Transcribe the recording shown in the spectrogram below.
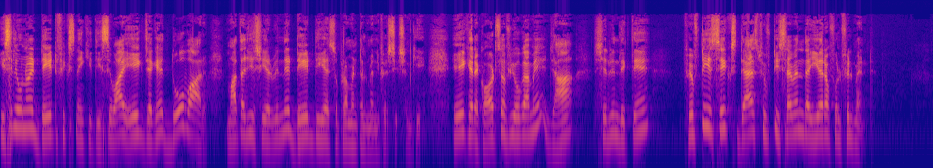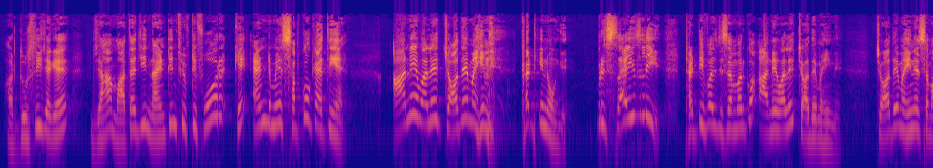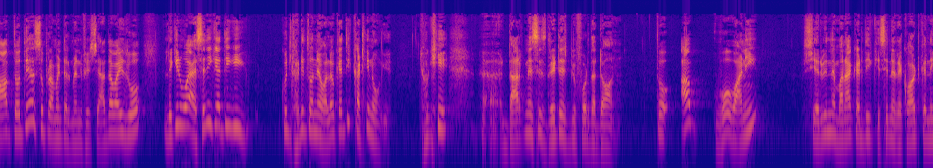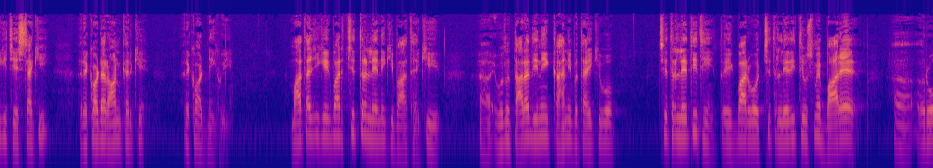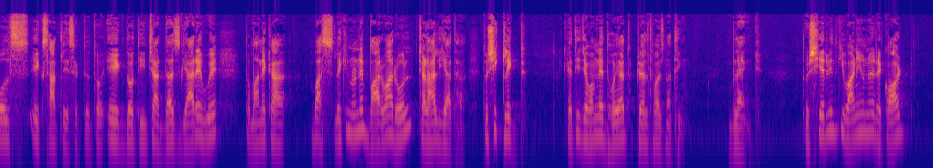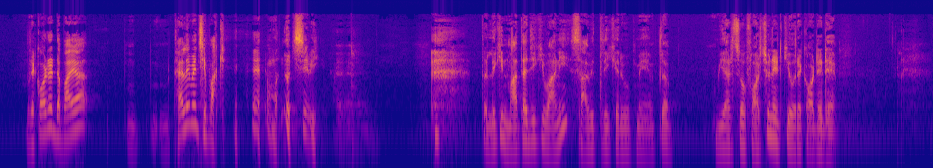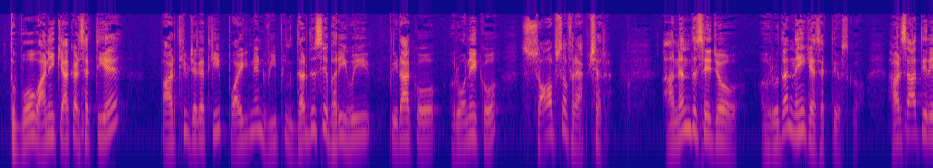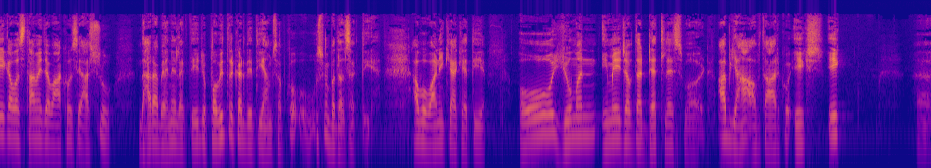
इसलिए उन्होंने डेट फिक्स नहीं की थी। सिवाय एक जगह दो बार माता जी शेरविंद ने डेट दी है सुपरामेंटल मैनिफेस्टेशन की। एक है रिकॉर्ड्स ऑफ़ योगा में, जहाँ शेरविंद लिखते हैं fifty six dash fifty seven the year of fulfilment और दूसरी जगह, जहाँ माता जी 1954 के एंड में सबको कहती हैं, आने वाले चौदह महीने कठिन होंगे। प्रिसाइजली थर्टी फ़र्स्ट दिसंबर को आने वाले चौदह महीने। चौदह महीने समाप्त होते हैं सुप्रामेंटल मैनिफेस्टेशन अदरवाइज़ वो लेकिन वो ऐसे नहीं कहती कि कुछ घटित होने वाला कहती कठिन होंगे। क्योंकि darkness is greatest before the dawn तो अब वो वाणी शेरविंद ने मना कर दी, किसी ने रिकॉर्ड करने की चेष्टा की रिकॉर्डर ऑन करके रिकॉर्ड नहीं हुई। माता जी की एक बार चित्र लेने की बात है कि वो तो तारा दी ने कहानी बताई कि वो चित्र लेती थी तो एक बार वो चित्र ले रही थी, उसमें बारह रोल्स एक साथ ले सकते हो। तो एक, दो, तीन, चार, दस, ग्यारह हुए तो माने कहा बस। लेकिन उन्होंने बारवा रोल चढ़ा लिया था। तो शी क्लिक्ड कहती, जब हमने धोया तो ट्वेल्थ वॉज़ नथिंग ब्लैंक तो अरविंद की वाणी उन्होंने रिकॉर्ड रिकॉर्डर दबाया, थैले में छिपा के। मनुष्य भी। तो लेकिन माता जी की वाणी सावित्री के रूप में मतलब वी आर सो फॉर्चुनेट की वो रिकॉर्डेड है। तो वो वाणी क्या कर सकती है? पार्थिव जगत की पॉइगनेंट वीपिंग दर्द से भरी हुई पीड़ा को, रोने को सॉप्स ऑफ़ रैप्चर आनंद से जो रुदन नहीं कह सकते उसको। हर साथ ही एक अवस्था में जब आँखों से आश्रु धारा बहने लगती है, जो पवित्र कर देती है हम सबको, उसमें बदल सकती है। अब वो वाणी क्या कहती है? O human image of the deathless word अब यहाँ अवतार को एक एक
